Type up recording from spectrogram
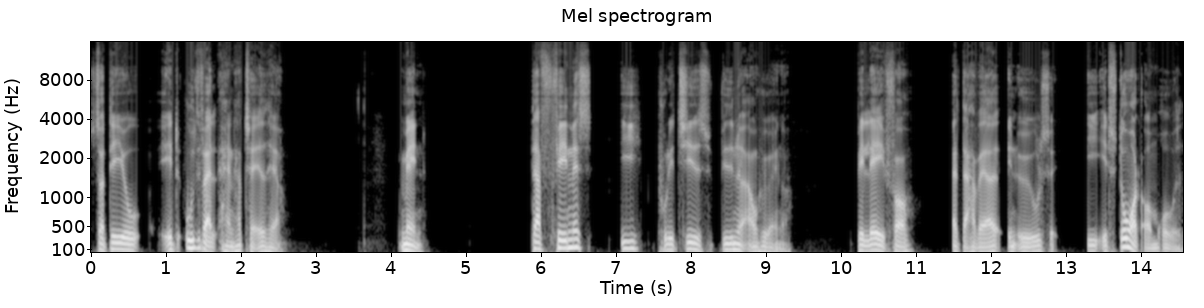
Så det er jo et udvalg, han har taget her. Men der findes i politiets vidneafhøringer belæg for, at der har været en øvelse i et stort område.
